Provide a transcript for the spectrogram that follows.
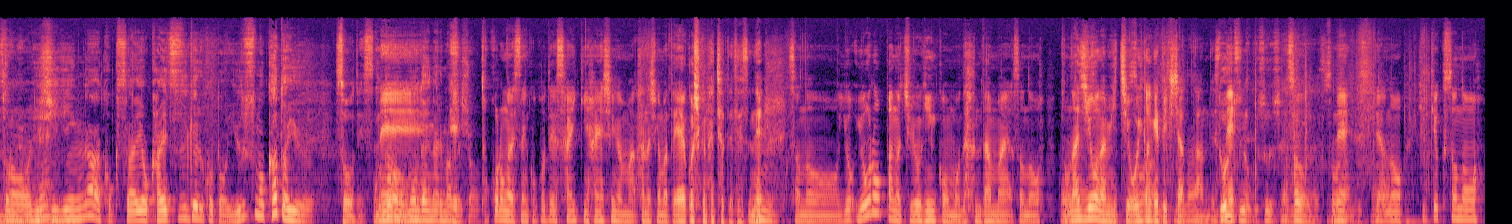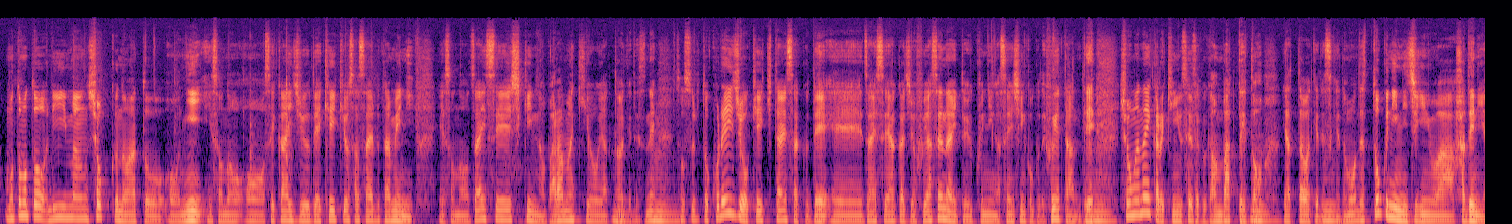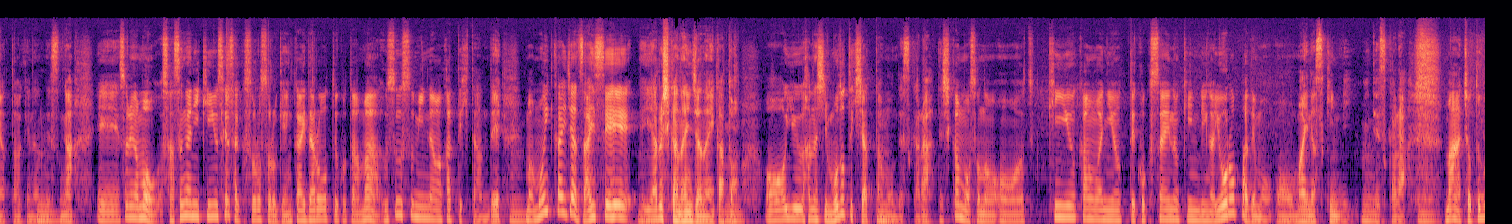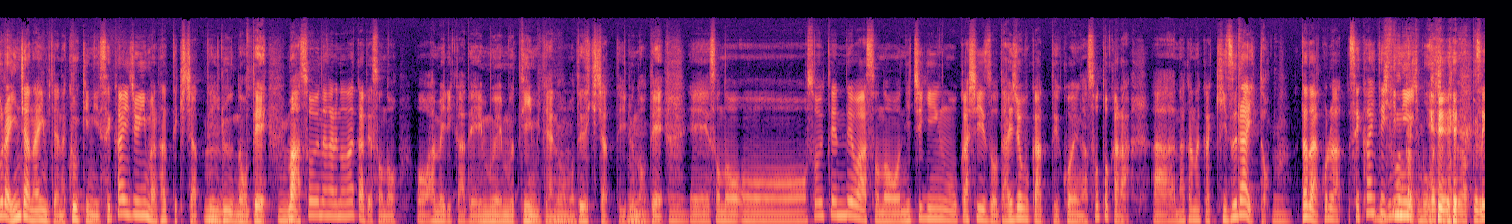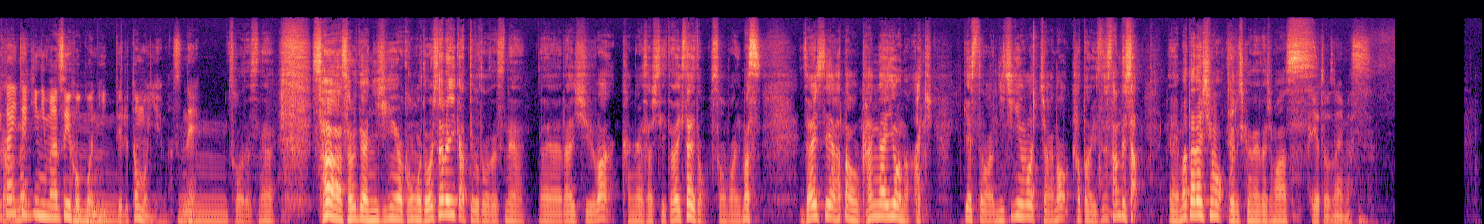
その日銀が国債を買い続けることを許すのかという。そうですね問題になりますでしょうところがですねここで最近林が、ま、話がまたややこしくなっちゃってですね、うん、そのヨーロッパの中央銀行もだんだん前その同じような道を追いかけてきちゃったんですね。そうですね。そうですね。であの結局そのもともとリーマンショックの後にその世界中で景気を支えるためにその財政資金のばらまきをやったわけですね。うんうん、そうするとこれ以上景気対策で、えー、財政赤字を増やせないという国が先進国で増えたんで、しょうがないから金融政策頑張ってってとやったわけですけども、で特に日銀は派手にやったわけなんですが、うん、えー、それがもうさすがに金融政策そろそろ限界だろうということはまあうすうすみんな分かってきたんで、うん、まあ、もう一回じゃあ財政やるしかないんじゃないかという話に戻ってきちゃったもんですから。でしかもその金融緩和によって国債の金利がヨーロッパでもマイナス金利ですから、まあちょっとぐらいいいんじゃないみたいな空気に世界中今なってきちゃっているので、まあそういう流れの中でそのアメリカで MMT みたいなのも出てきちゃっているので、えー、そのそういう点ではその日銀おかしいぞ大丈夫かっていう声が外からあなかなか来づらいと、うん、ただこれは世界的に、ね、世界的にまずい方向にいってるとも言えますね。うそうですね。さあそれでは日銀は今後どうしたらいいかということをですね、えー、来週は考えさせていただきたいとそう思います。財政破綻を考えようの秋。ゲストは日銀ウォッチャーの加藤泉さんでした、えー、また来週もよろしくお願いいたします。ありがとうございます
